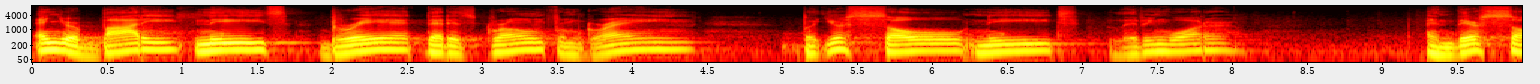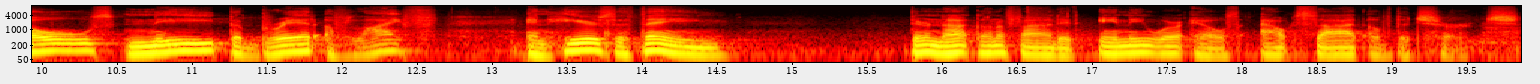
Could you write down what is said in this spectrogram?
and your body needs bread that is grown from grain, but your soul needs living water, and their souls need the bread of life. And here's the thing they're not going to find it anywhere else outside of the church.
